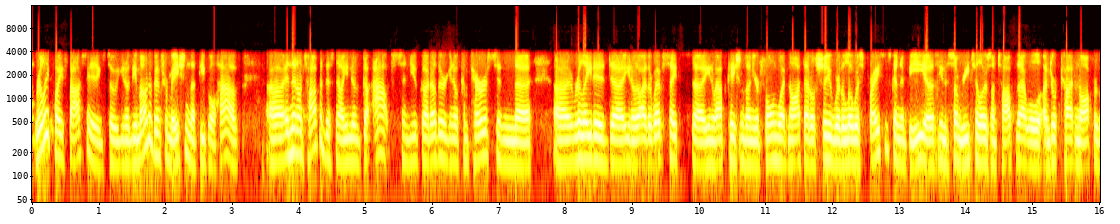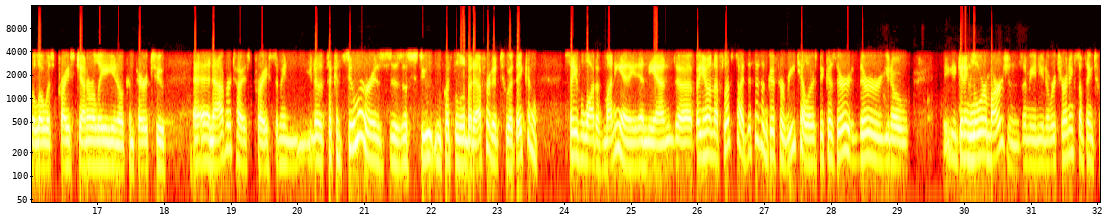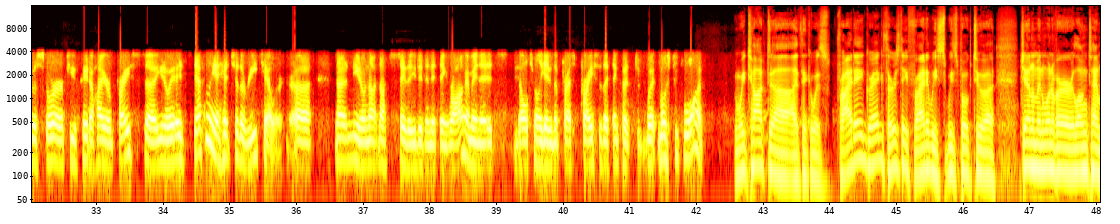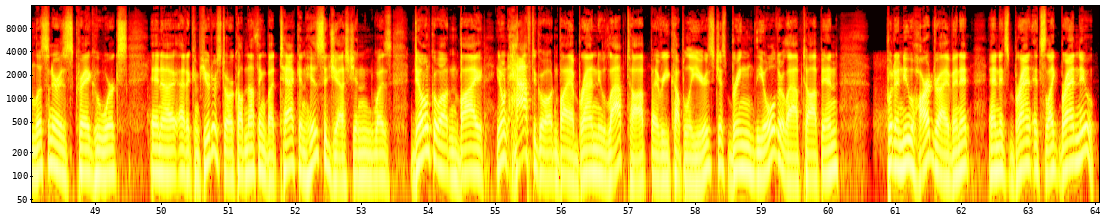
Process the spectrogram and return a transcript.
really quite fascinating. So, you know, the amount of information that people have uh, and then on top of this, now you know you've got apps and you've got other you know comparison uh, uh, related uh, you know either websites uh, you know applications on your phone whatnot that'll show you where the lowest price is going to be. Uh, you know some retailers on top of that will undercut and offer the lowest price generally you know compared to an advertised price. I mean you know if the consumer is is astute and puts a little bit of effort into it, they can save a lot of money in, in the end. Uh, but you know on the flip side, this isn't good for retailers because they're they're you know getting lower margins. I mean, you know, returning something to a store if you've paid a higher price, uh, you know, it's definitely a hit to the retailer. Uh, not, you know, not not to say that you did anything wrong. I mean, it's ultimately getting the press prices. I think what what most people want. We talked, uh, I think it was Friday, Greg, Thursday, Friday. We, we spoke to a gentleman, one of our longtime listeners, Craig, who works in a, at a computer store called Nothing But Tech. And his suggestion was don't go out and buy, you don't have to go out and buy a brand new laptop every couple of years. Just bring the older laptop in, put a new hard drive in it, and it's brand, it's like brand new.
